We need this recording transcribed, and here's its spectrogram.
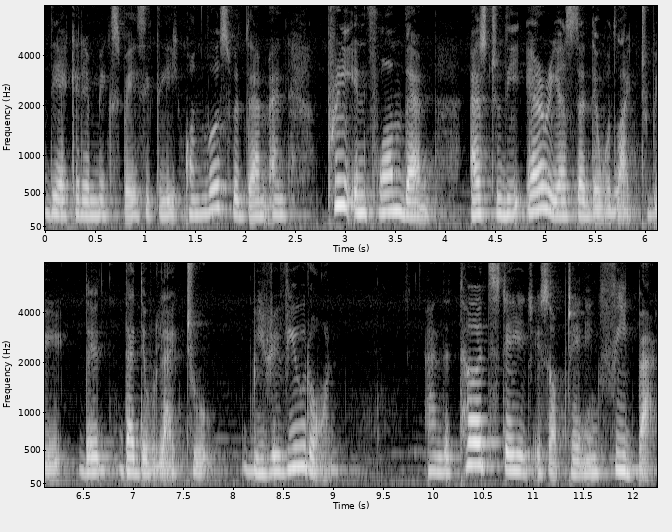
the academics basically converse with them and pre-inform them as to the areas that they would like to be they, that they would like to be reviewed on. And the third stage is obtaining feedback.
